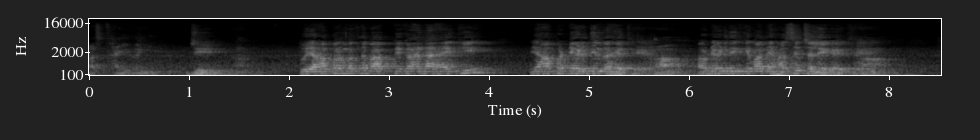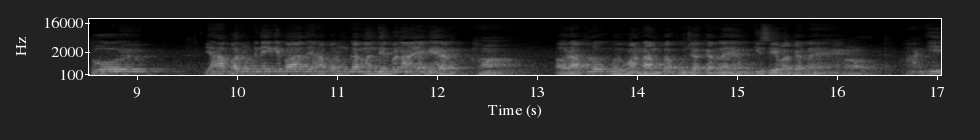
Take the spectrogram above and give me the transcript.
अस्थाई हुई। जी। हाँ। तो यहाँ पर मतलब आपके कहना है कि यहाँ पर डेढ़ दिन रहे थे। हाँ। और डेढ़ दिन के बाद यहाँ से चले गए थे। हाँ। तो यहाँ पर रुकने के बाद यहाँ पर उनका मंदिर बनाया गया। हाँ। और आप लोग भगवान राम का पूजा कर रहे हैं उनकी सेवा कर रहे हैं। हाँ। हाँ ये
